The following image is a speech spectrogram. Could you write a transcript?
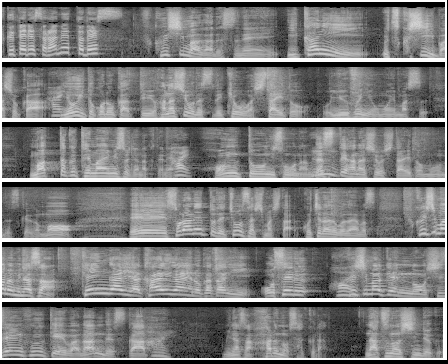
福テレソラネットです。福島がですねいかに美しい場所か、はい、良いところかっていう話をですね今日はしたいというふうに思います。全く手前味噌じゃなくてね、はい、本当にそうなんですって話をしたいと思うんですけども、うん、えー、ソラネットで調査しました。こちらでございます。福島の皆さん県外や海外の方に押せる、はい、福島県の自然風景は何ですか、はい、皆さん春の桜夏の新緑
